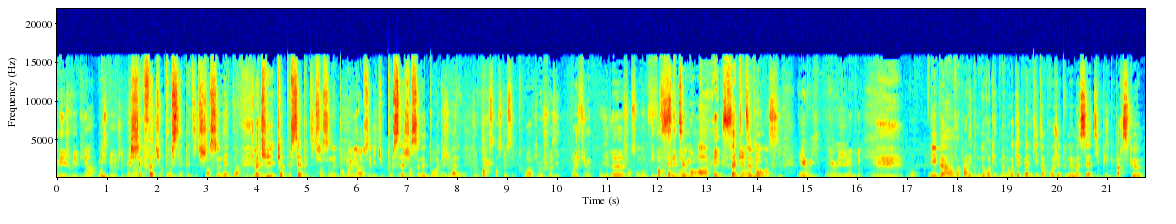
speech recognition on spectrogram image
mais je vais bien parce Mais que j'ai vu À chaque fois, film. tu pousses la petite chansonnette. Tu vois, tu, tu as poussé la petite chansonnette pour Bohemian Rhapsody, tu pousses la chansonnette pour Rocketman. Je, je crois que c'est parce que c'est toi qui me choisis pour les films où il y a de la chanson, donc forcément. Exactement. Ah, bien Exactement. ainsi. Et oui, et oui, et oui. Bon. Eh ben, on va parler donc de Rocketman. Rocketman qui est un projet tout de même assez atypique parce que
